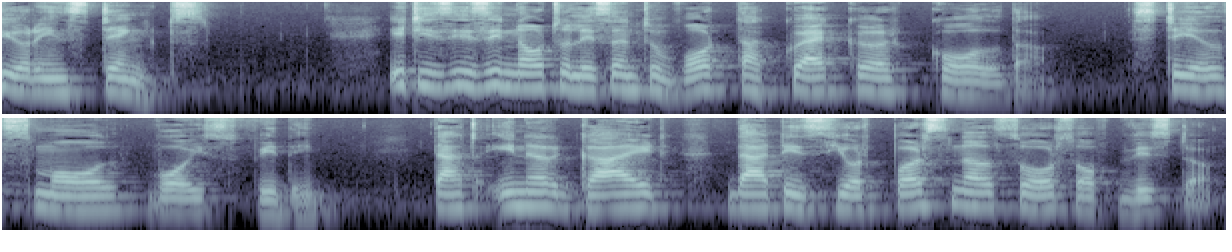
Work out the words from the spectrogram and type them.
your instincts. It is easy not to listen to what the Quaker called the still small voice within. That inner guide that is your personal source of wisdom.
